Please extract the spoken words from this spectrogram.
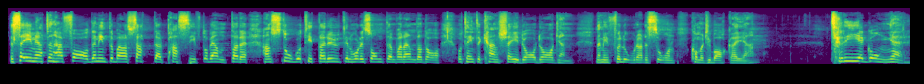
Det säger mig att den här fadern inte bara satt där passivt och väntade. Han stod och tittade ut till horisonten varenda dag och tänkte kanske är idag dagen när min förlorade son kommer tillbaka igen. Tre gånger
